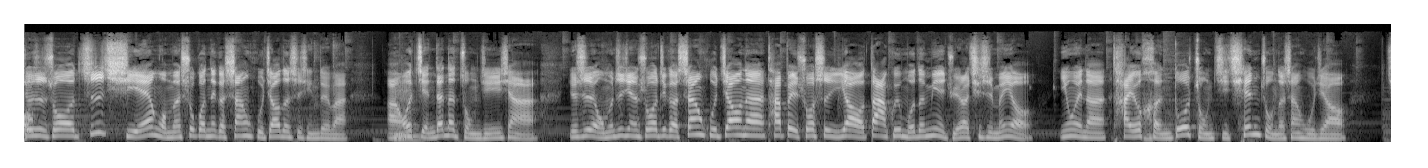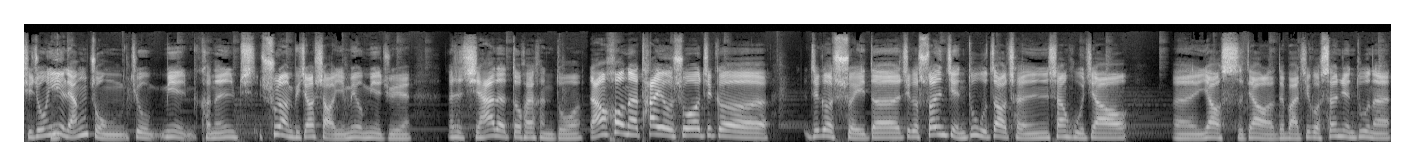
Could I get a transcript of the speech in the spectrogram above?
就是说之前我们说过那个珊瑚礁的事情，对吧？啊，我简单的总结一下，就是我们之前说这个珊瑚礁呢，它被说是要大规模的灭绝了，其实没有。因为呢，它有很多种、几千种的珊瑚礁，其中一两种就灭，可能数量比较少，也没有灭绝，但是其他的都还很多。然后呢，他又说这个这个水的这个酸碱度造成珊瑚礁，嗯，要死掉了，对吧？结果酸碱度呢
